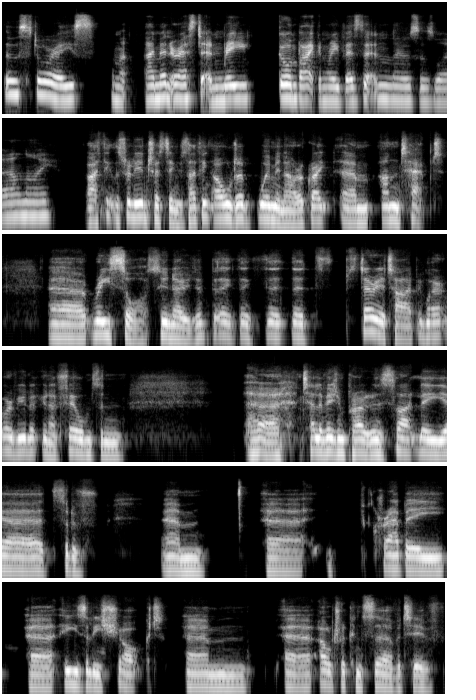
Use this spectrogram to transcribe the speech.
those stories. And I'm interested in re going back and revisiting those as well now. I think that's really interesting because I think older women are a great um, untapped uh, resource. You know, the the, the, the stereotype wherever you look, you know, films and uh, television programs, slightly uh, sort of um, uh, crabby, uh, easily shocked, um, uh, ultra conservative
